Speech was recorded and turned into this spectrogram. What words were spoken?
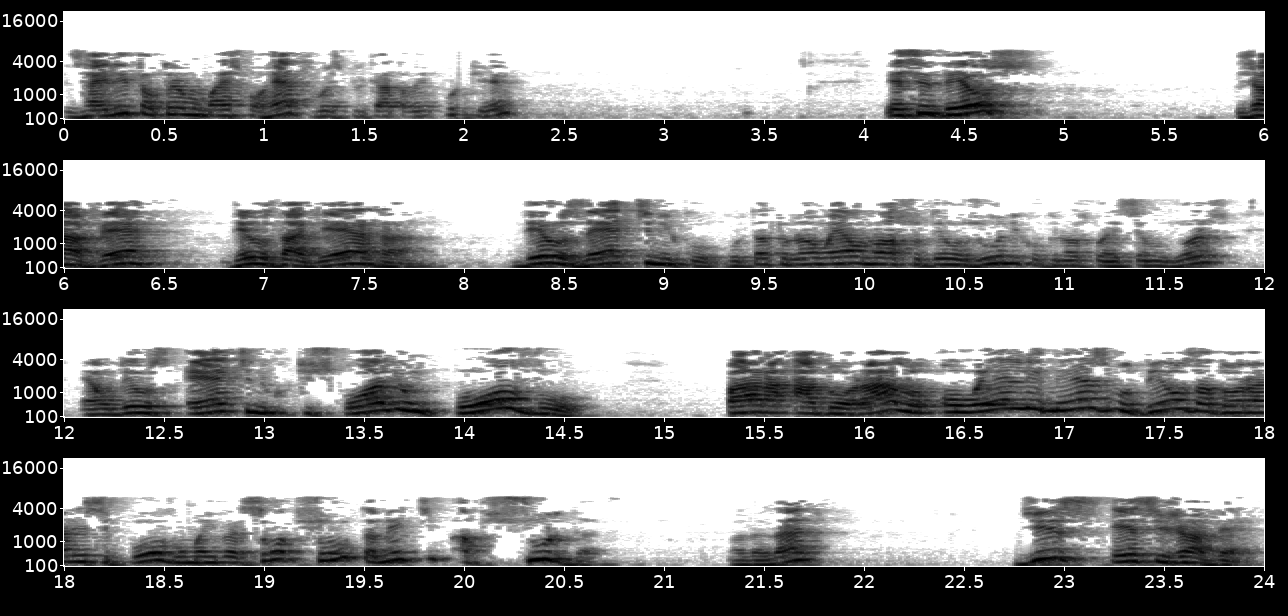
Israelita é o termo mais correto, vou explicar também por quê. Esse Deus, Javé, Deus da guerra, Deus étnico, portanto, não é o nosso Deus único que nós conhecemos hoje, é um Deus étnico que escolhe um povo para adorá-lo, ou ele mesmo, Deus, adorar esse povo, uma inversão absolutamente absurda. Não é verdade? Diz esse Javé:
